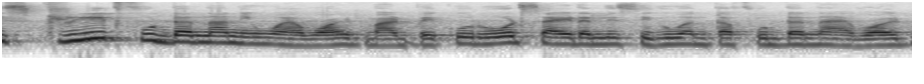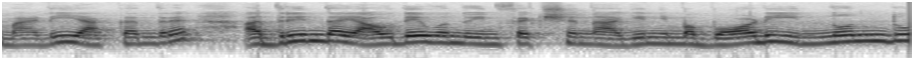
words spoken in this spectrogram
ಈ ಸ್ಟ್ರೀಟ್ ಫುಡ್ಡನ್ನು ನೀವು ಅವಾಯ್ಡ್ ಮಾಡಬೇಕು. ರೋಡ್ ಸೈಡಲ್ಲಿ ಸಿಗುವಂಥ ಫುಡ್ಡನ್ನು ಅವಾಯ್ಡ್ ಮಾಡಿ. ಯಾಕಂದರೆ ಅದರಿಂದ ಯಾವುದೇ ಒಂದು ಇನ್ಫೆಕ್ಷನ್ ಆಗಿ ನಿಮ್ಮ ಬಾಡಿ ಇನ್ನೊಂದು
